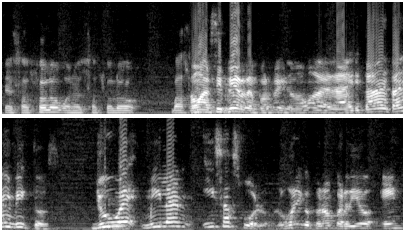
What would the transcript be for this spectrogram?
El Sassuolo, bueno, el Sassuolo va a Vamos a ver si pierden por fin. Vamos a ver, ahí están, están invictos. Juve, Milan y Sassuolo, los únicos que no han perdido en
